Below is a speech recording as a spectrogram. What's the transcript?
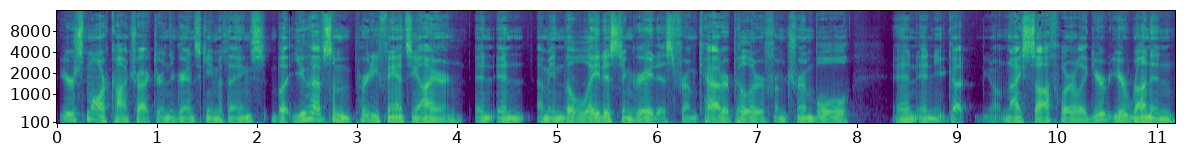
you're a smaller contractor in the grand scheme of things, but you have some pretty fancy iron, and and I mean the latest and greatest from Caterpillar, from Trimble, and and you got you know nice software. Like you're you're running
